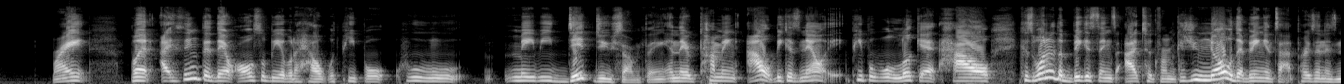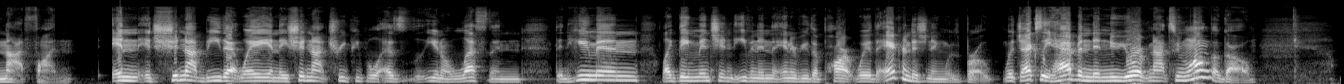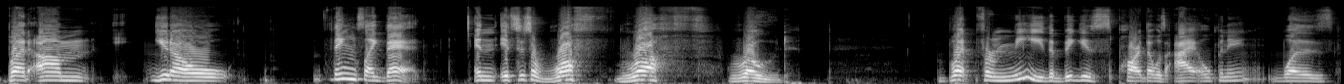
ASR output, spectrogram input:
right? But I think that they'll also be able to help with people who maybe did do something and they're coming out because now people will look at how because one of the biggest things I took from it because you know that being inside prison is not fun. And it should not be that way and they should not treat people as you know less than than human. Like they mentioned even in the interview the part where the air conditioning was broke which actually happened in New York not too long ago. But um you know things like that and it's just a rough, rough road. But for me, the biggest part that was eye opening was,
